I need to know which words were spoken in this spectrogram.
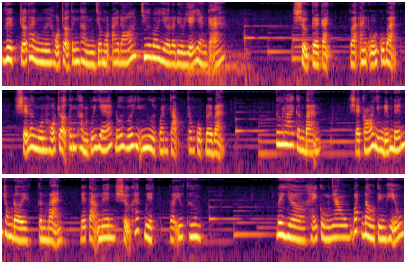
việc trở thành người hỗ trợ tinh thần cho một ai đó chưa bao giờ là điều dễ dàng cả. Sự kề cạnh và an ủi của bạn sẽ là nguồn hỗ trợ tinh thần quý giá đối với những người quan trọng trong cuộc đời bạn. Tương lai cần bạn sẽ có những điểm đến trong đời cần bạn để tạo nên sự khác biệt và yêu thương. Bây giờ hãy cùng nhau bắt đầu tìm hiểu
